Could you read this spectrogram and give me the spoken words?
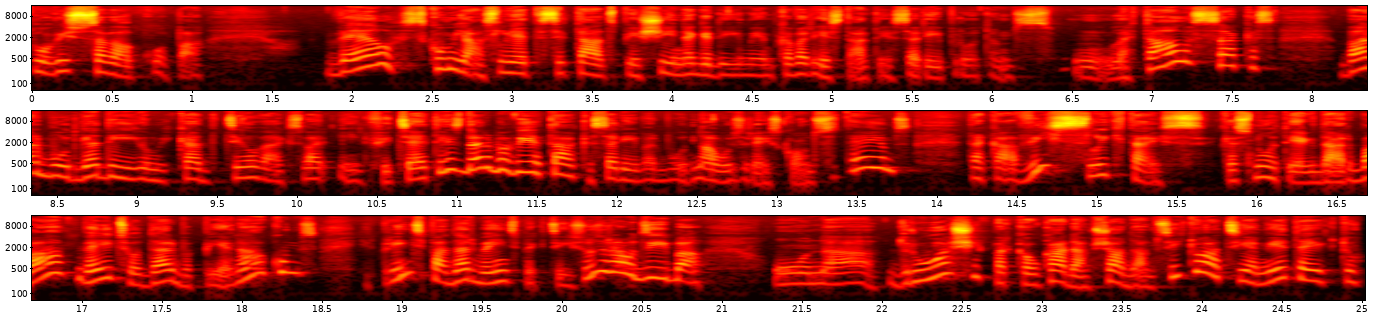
to visu savēl kopā. Vēl skumjās lietas ir tādas pie šī negadījumiem, ka var iestāties arī, protams, letālas sekas. Var būt gadījumi, kad cilvēks var inficēties darba vietā, kas arī varbūt nav uzreiz konstatējams. Tā kā viss sliktais, kas notiek darbā, veicot darba pienākumus, ir principā darba inspekcijas uzraudzībā. Un, uh, droši par kaut kādām šādām situācijām ieteiktu,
